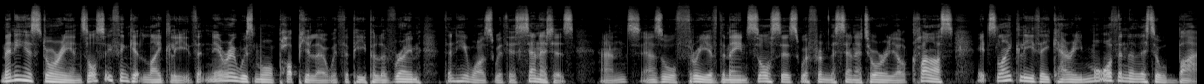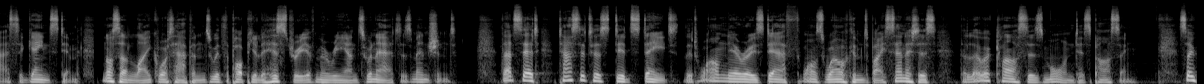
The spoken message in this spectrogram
Many historians also think it likely that Nero was more popular with the people of Rome than he was with his senators, and as all three of the main sources were from the senatorial class, it's likely they carry more than a little bias against him, not unlike what happened with the popular history of Marie Antoinette as mentioned. That said, Tacitus did state that while Nero's death was welcomed by senators, the lower classes mourned his passing. So,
